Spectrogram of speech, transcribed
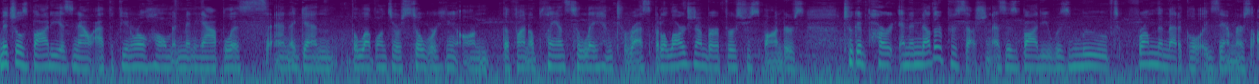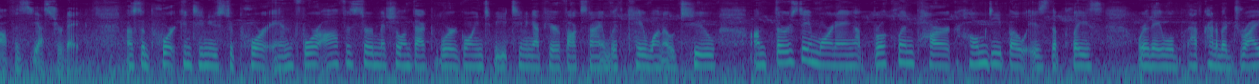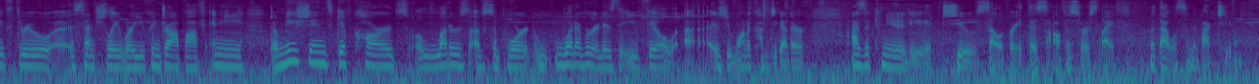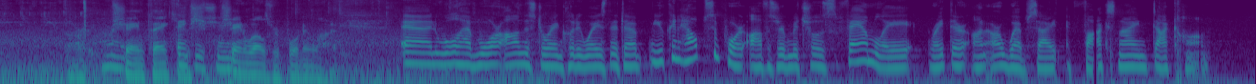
Mitchell's body is now at the funeral home in Minneapolis. And again, the loved ones are still working on the final plans to lay him to rest. But a large number of first responders took part in another procession as his body was moved from the medical examiner's office yesterday. Now, support continues to pour in for Officer Mitchell. In fact, we're going to be teaming up here at Fox 9 with K102 on Thursday morning. Brooklyn Park Home Depot is the place where they will have kind of a drive through, essentially, where you can drop off any donations, gift cards, letters of support, whatever it is that you feel uh, as you want to come together as a community to celebrate this officer's life. With that, we'll send it back to you. All right. All right. Shayne, thank you. Thank you, Shayne. Shayne Wells reporting live. And we'll have more on the story, including ways that uh, you can help support Officer Mitchell's family right there on our website at fox9.com.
